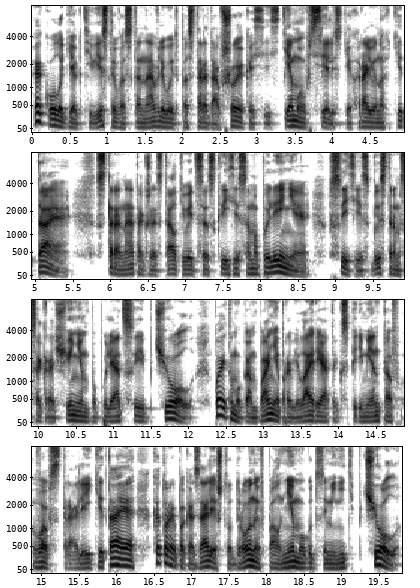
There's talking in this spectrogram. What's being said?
экологи-активисты восстанавливают пострадавшую экосистему в сельских районах Китая. Страна также сталкивается с кризисом опыления в связи с быстрым сокращением популяции пчел, поэтому компания провела ряд экспериментов в Австралии и Китае, которые показали, что дроны вполне могут заменить пчел.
